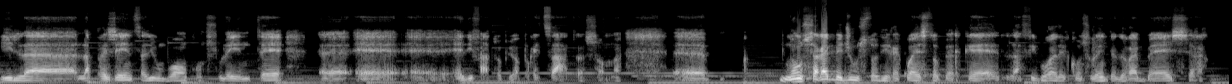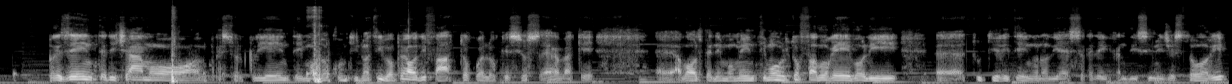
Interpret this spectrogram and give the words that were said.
il, la presenza di un buon consulente eh, è, è, è, di fatto più apprezzata. Insomma. Eh, non sarebbe giusto dire questo perché la figura del consulente dovrebbe essere presente diciamo presso il cliente in modo continuativo però di fatto quello che si osserva è che eh, a volte nei momenti molto favorevoli eh, tutti ritengono di essere dei grandissimi gestori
